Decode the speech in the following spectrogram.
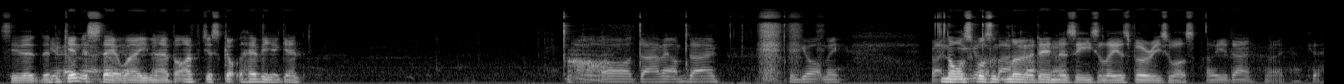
See, they, they Yeah, begin to help me out, stay away now, but I've just got the heavy again. Oh, Oh damn it! I'm down. He got me. Right, Noz wasn't lured in right? as easily as Vuries was. Oh, you're down. Right. Okay.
